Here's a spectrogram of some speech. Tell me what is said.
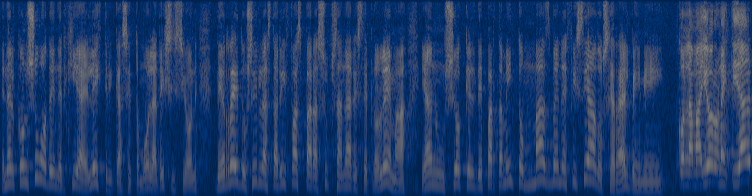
en el consumo de energía eléctrica, se tomó la decisión de reducir las tarifas para subsanar este problema y anunció que el departamento más beneficiado será el Beni. Con la mayor honestidad,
